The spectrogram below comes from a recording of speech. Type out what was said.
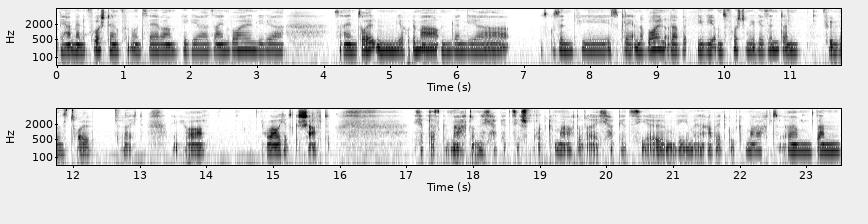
wir haben ja eine Vorstellung von uns selber, wie wir sein wollen, wie wir sein sollten, wie auch immer. Und wenn wir so sind, wie es vielleicht andere wollen oder wie wir uns vorstellen, wie wir sind, dann fühlen wir uns toll. Vielleicht. Ja, wow, ich habe es geschafft. Ich habe das gemacht und ich habe jetzt hier Sport gemacht oder ich habe jetzt hier irgendwie meine Arbeit gut gemacht. Ähm, dann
